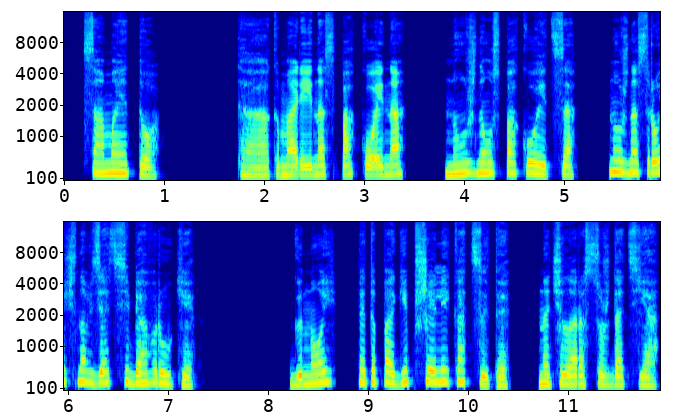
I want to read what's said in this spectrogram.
— самое то. «Так, Марина, спокойно. Нужно успокоиться. Нужно срочно взять себя в руки». «Гной — это погибшие лейкоциты», — начала рассуждать я.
